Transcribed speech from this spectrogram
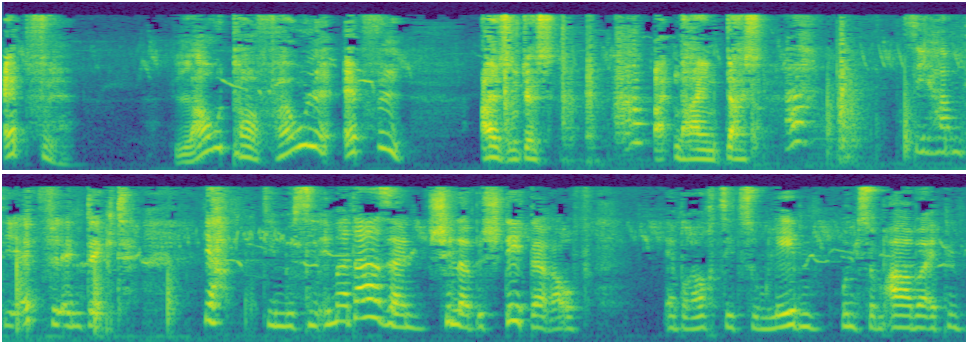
Äpfel. Lauter faule Äpfel. Also das. äh, Nein, das. Sie haben die Äpfel entdeckt. Ja, die müssen immer da sein. Schiller besteht darauf. Er braucht sie zum Leben und zum Arbeiten.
